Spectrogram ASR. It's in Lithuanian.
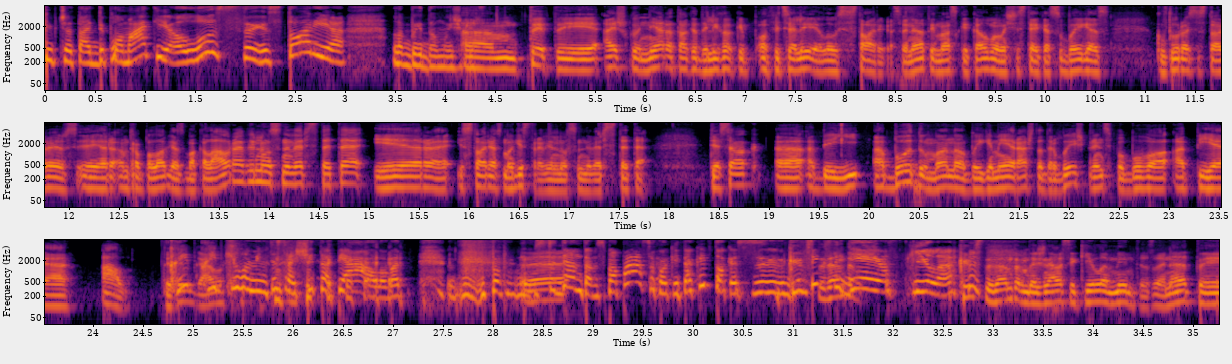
kaip čia ta diplomatija, alus, istorija. Labai įdomu išgirsti. Um, taip, tai aišku, nėra tokio dalyko kaip oficialiai alaus istorikas, ne? Tai mes, kai kalbame, aš vis tiek esu baigęs kultūros istorijos ir antropologijos bakalaurą Vilniaus universitete ir istorijos magistrą Vilniaus universitete. Tiesiog abieji, abu du mano baigiamieji rašto darbai iš principo buvo apie alų. Kaip, kaip kilo mintis rašyti apie alų? Vat, pa, studentams papasakokite, kaip tokias kaip idėjos kyla. Kaip studentam dažniausiai kyla mintis, ne? Tai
